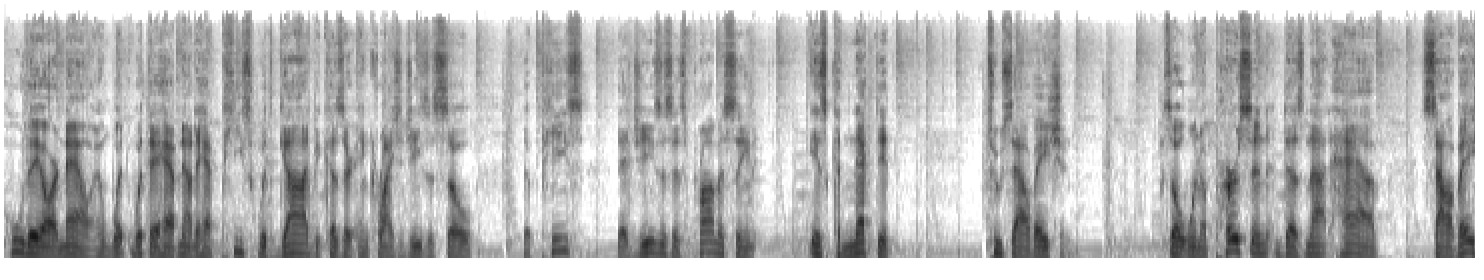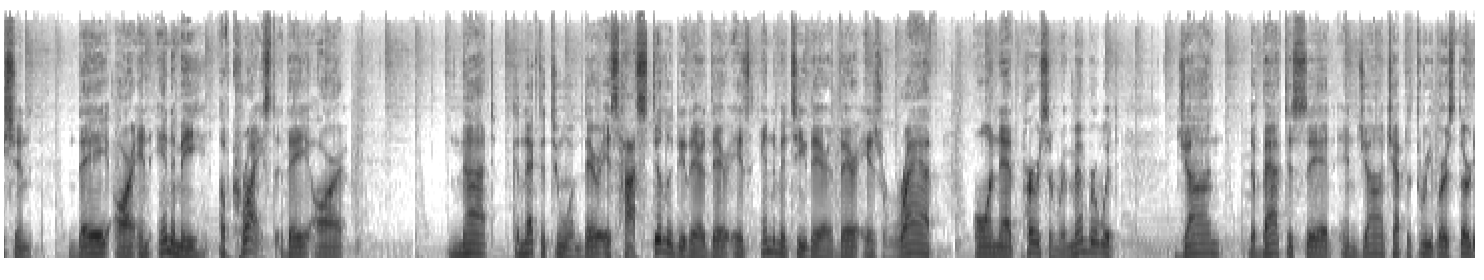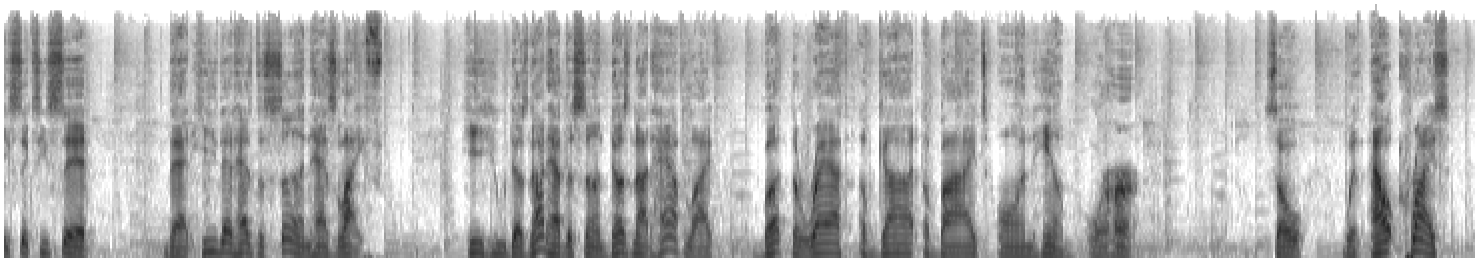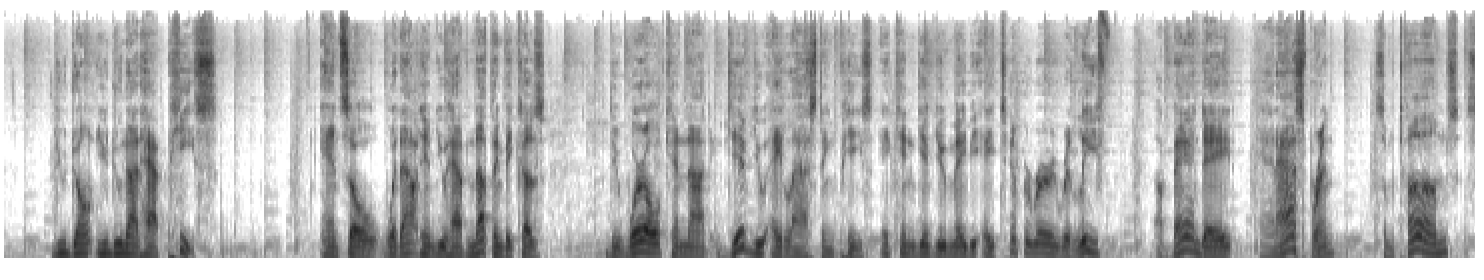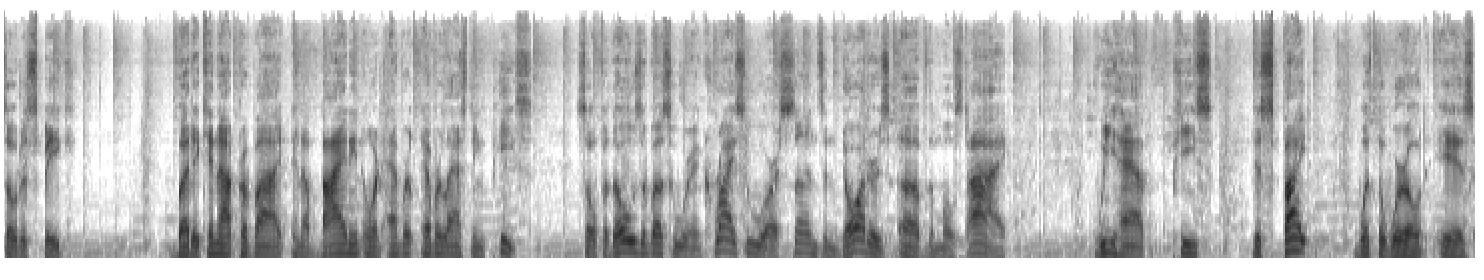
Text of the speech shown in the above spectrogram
who they are now and what, what they have now. They have peace with God because they're in Christ Jesus. So the peace that Jesus is promising is connected to salvation. So when a person does not have salvation, they are an enemy of Christ. They are not connected to him. There is hostility there. There is enmity there. There is wrath on that person. Remember what John the Baptist said in John chapter 3 verse 36. He said that he that has the son has life. He who does not have the Son does not have life, but the wrath of God abides on him or her. So without Christ, you don't you do not have peace. And so without him you have nothing because the world cannot give you a lasting peace. It can give you maybe a temporary relief, a band-aid, an aspirin, some Tums, so to speak, but it cannot provide an abiding or an ever, everlasting peace. So, for those of us who are in Christ, who are sons and daughters of the Most High, we have peace despite what the world is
